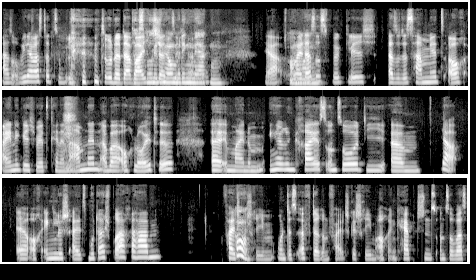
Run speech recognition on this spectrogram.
Also wieder was dazugelernt. Oder da war Das ich muss mir ich dann mir unbedingt sicher, merken. ja, Oh weil das Mann. ist wirklich, also das haben jetzt auch einige, ich will jetzt keine Namen nennen, aber auch Leute äh, in meinem engeren Kreis und so, die ähm, ja äh, auch Englisch als Muttersprache haben, falsch Oh. geschrieben und des Öfteren falsch geschrieben, auch in Captions und sowas,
